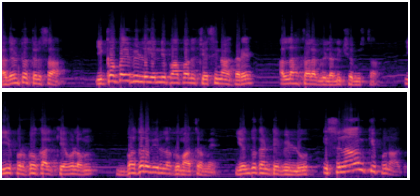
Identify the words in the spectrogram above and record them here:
అదేంటో తెలుసా? ఇకపై వీళ్ళు ఎన్ని పాపాలు చేసినా సరే అల్లాహతాలా వీళ్ళని క్షమిస్తారు. ఈ ప్రోటోకాల్ కేవలం బదర్ వీరులకు మాత్రమే. ఎందుకంటే వీళ్ళు ఇస్లాంకి పునాదు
